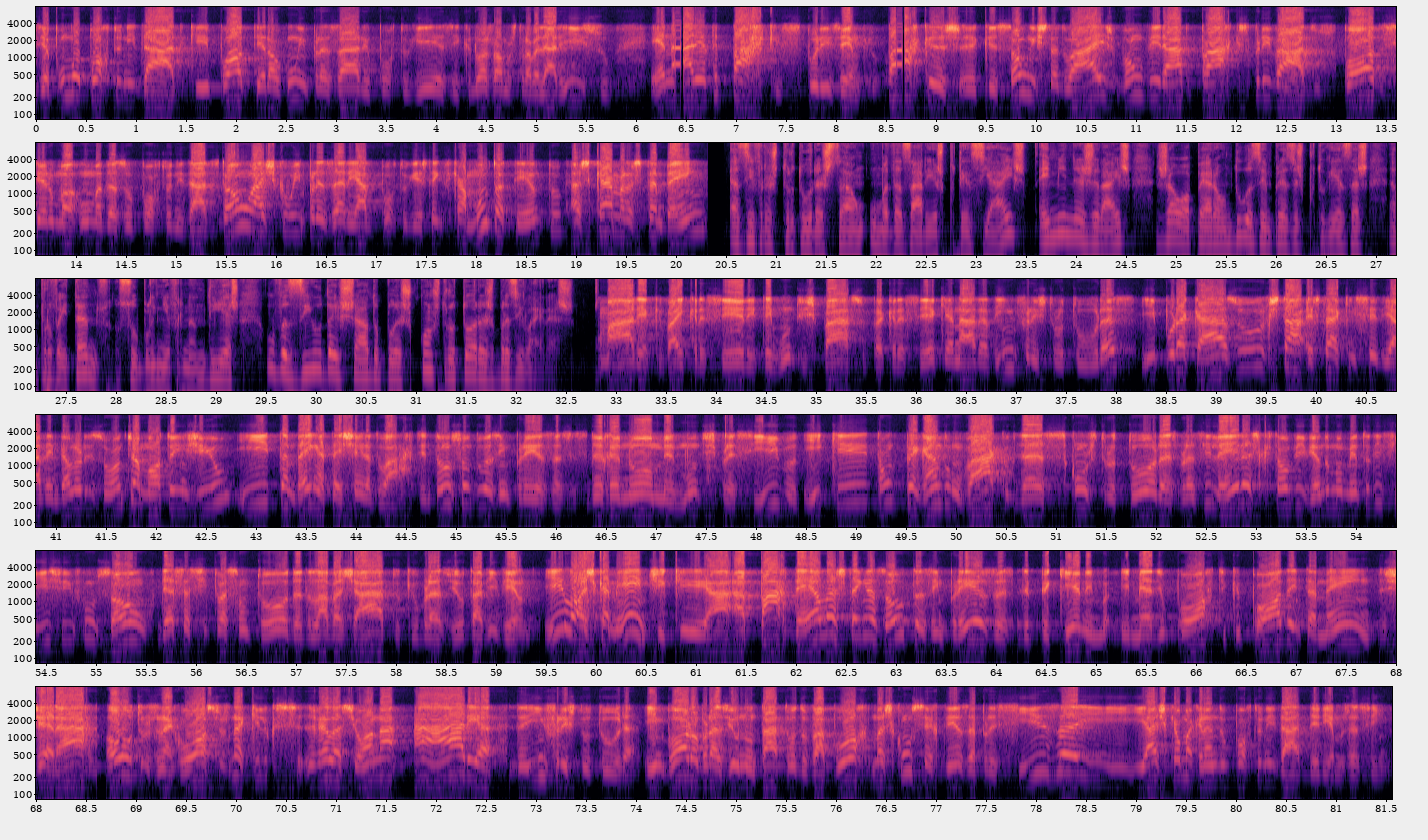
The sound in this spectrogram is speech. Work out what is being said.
exemplo, uma oportunidade que pode ter algum empresário português e que nós vamos trabalhar isso é na área de parques, por exemplo. Parques eh, que são estaduais vão virar parques privados. Pode ser uma, uma das oportunidades. Então, acho que o empresariado português tem que ficar muito atento, as câmaras também, as infraestruturas são uma das áreas potenciais. Em Minas Gerais já operam duas empresas portuguesas, aproveitando, sublinha Fernando Dias, o vazio deixado pelas construtoras brasileiras uma área que vai crescer e tem muito espaço para crescer, que é na área de infraestruturas, e por acaso está, está aqui sediada em Belo Horizonte a Moto Engil e também a Teixeira Duarte. Então são duas empresas de renome muito expressivo e que estão pegando um vácuo das construtoras brasileiras que estão vivendo um momento difícil em função dessa situação toda do Lava Jato que o Brasil está vivendo. E, logicamente, que a, a par delas tem as outras empresas de pequeno e médio porte que podem também gerar outros negócios naquilo que se relaciona à área de infraestrutura. Embora o Brasil não está a todo vapor, mas com certeza precisa e, e acho que é uma grande oportunidade, diríamos assim.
